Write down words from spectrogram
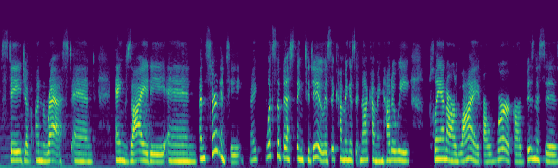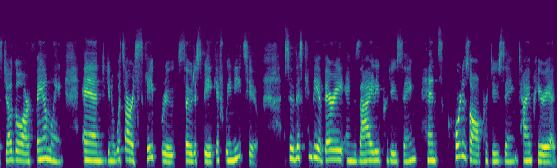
stage of unrest and anxiety and uncertainty, right? What's the best thing to do? Is it coming? Is it not coming? How do we plan our life, our work, our businesses, juggle our family? And, you know, what's our escape route, so to speak, if we need to? So this can be a very anxiety producing, hence cortisol producing time period.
